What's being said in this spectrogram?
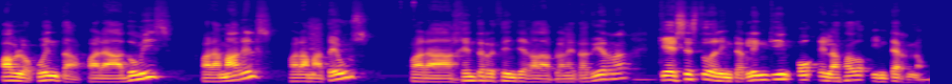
Pablo, cuenta para Dummies, para Muggles, para Mateus, para gente recién llegada al planeta Tierra, ¿qué es esto del interlinking o enlazado interno?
